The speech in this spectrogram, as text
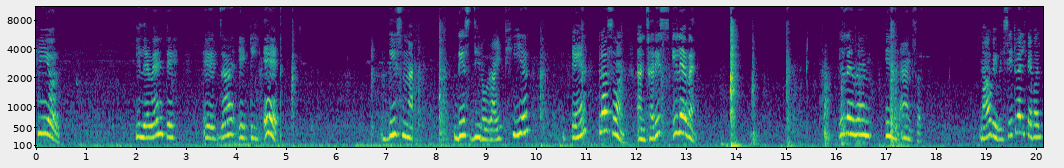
here. 11 te- 8 the 88 this nine, this 0 right here 10 plus 1 answer is 11 11 is answer. Now we will see 12 table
